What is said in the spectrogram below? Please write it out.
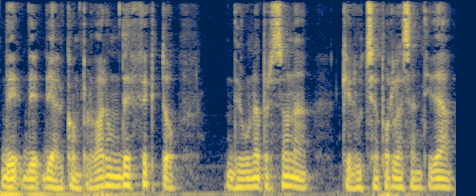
de, de al comprobar un defecto de una persona que lucha por la santidad,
